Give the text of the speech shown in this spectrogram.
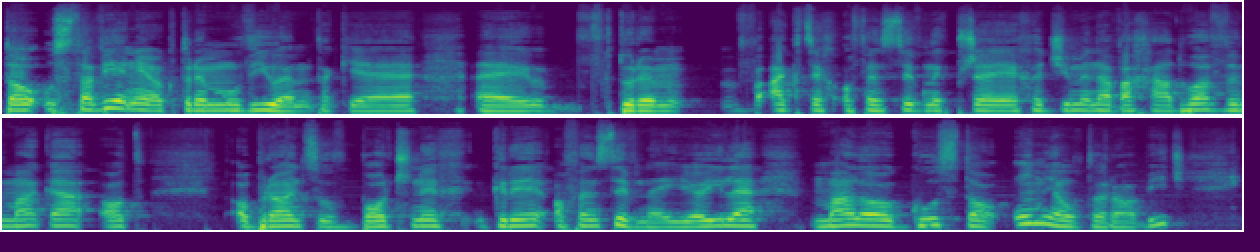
To ustawienie, o którym mówiłem, takie, e, w którym w akcjach ofensywnych przechodzimy na wahadła, wymaga od obrońców bocznych gry ofensywnej. I o ile Malo Gusto umiał to robić,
